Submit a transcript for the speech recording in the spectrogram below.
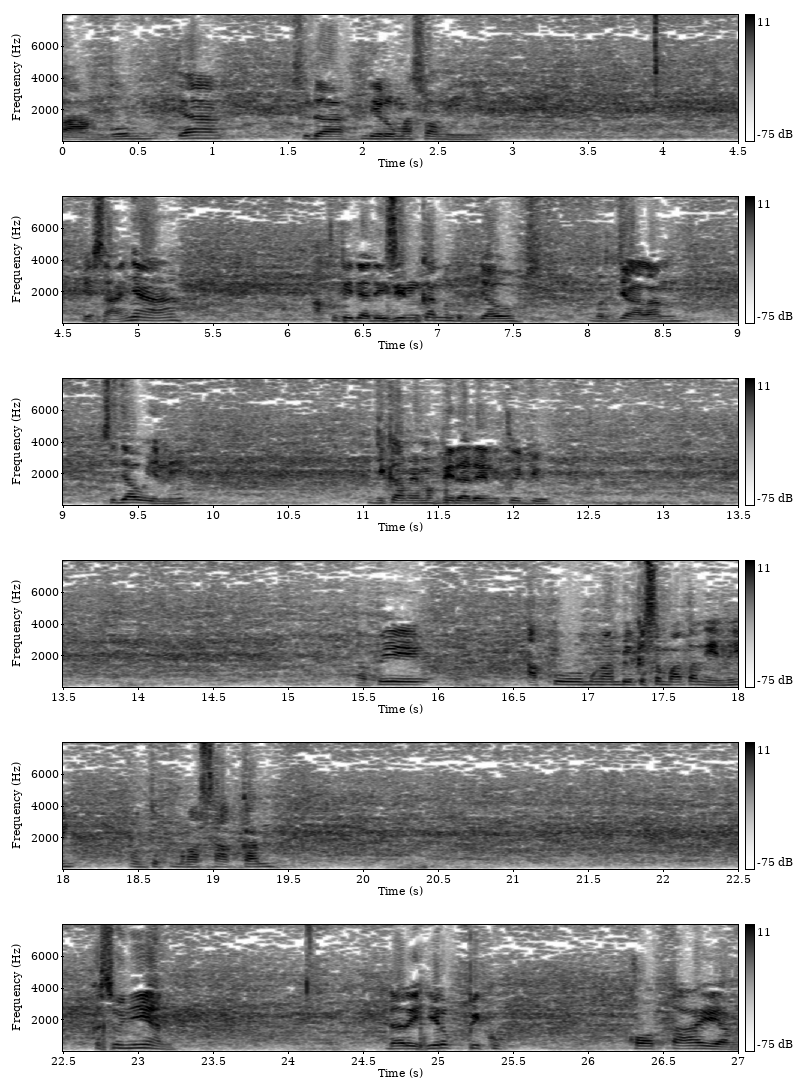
Anggun ya sudah di rumah suaminya. Biasanya aku tidak diizinkan untuk jauh berjalan sejauh ini jika memang tidak ada yang dituju. Tapi aku mengambil kesempatan ini untuk merasakan kesunyian dari hiruk pikuk kota yang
